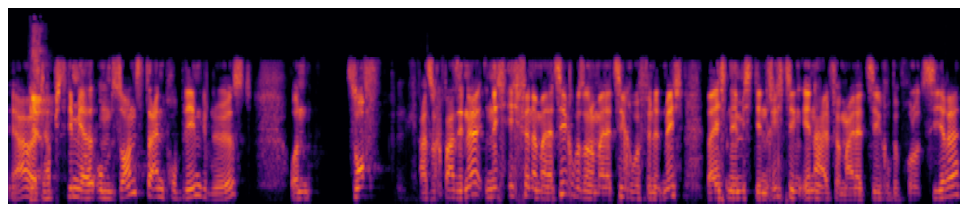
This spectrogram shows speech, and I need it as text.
Ja, ja. da habe ich dem ja umsonst ein Problem gelöst. Und so also quasi ne, nicht ich finde meine Zielgruppe, sondern meine Zielgruppe findet mich, weil ich nämlich den richtigen Inhalt für meine Zielgruppe produziere.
